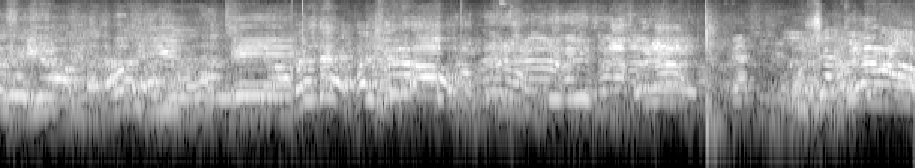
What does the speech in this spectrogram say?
Monsi, Monsi, e... Vedete, aiutalo! Fuera, fuera! Bravo!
